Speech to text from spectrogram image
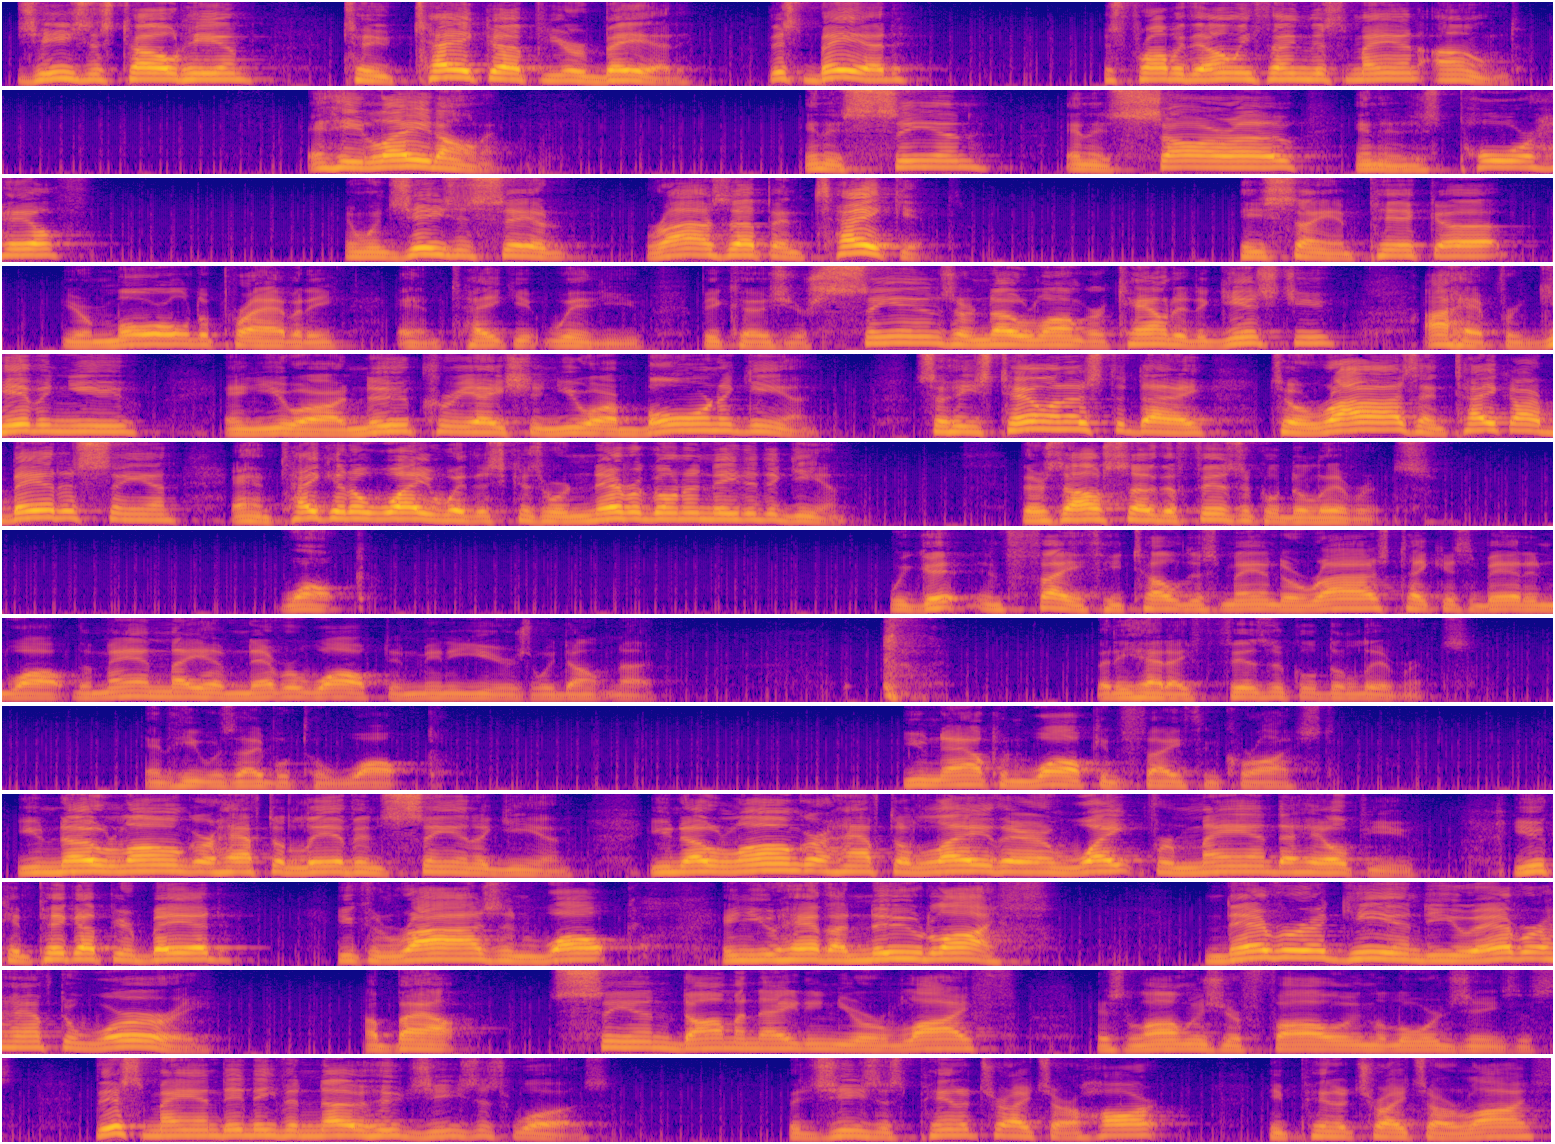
Jesus told him to take up your bed. This bed is probably the only thing this man owned. And he laid on it in his sin, in his sorrow, and in his poor health. And when Jesus said, Rise up and take it, he's saying, Pick up your moral depravity and take it with you because your sins are no longer counted against you. I have forgiven you, and you are a new creation. You are born again. So he's telling us today to arise and take our bed of sin and take it away with us because we're never going to need it again. There's also the physical deliverance. Walk. We get in faith. He told this man to rise, take his bed, and walk. The man may have never walked in many years, we don't know. but he had a physical deliverance, and he was able to walk. You now can walk in faith in Christ. You no longer have to live in sin again. You no longer have to lay there and wait for man to help you. You can pick up your bed, you can rise and walk, and you have a new life. Never again do you ever have to worry about sin dominating your life as long as you're following the Lord Jesus. This man didn't even know who Jesus was. But Jesus penetrates our heart, He penetrates our life,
